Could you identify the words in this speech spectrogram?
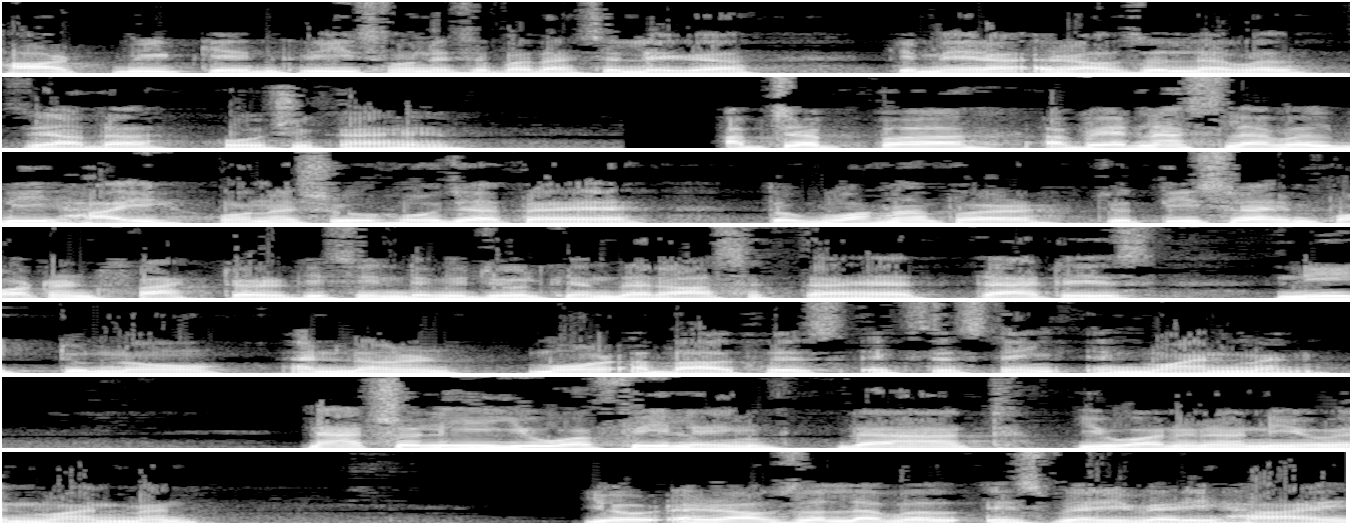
ہارٹ بیٹ کے انکریز ہونے سے پتا چلے گا کہ میرا اراؤزل لیول زیادہ ہو چکا ہے اب جب اویئرنیس لیول بھی ہائی ہونا شروع ہو جاتا ہے تو وہاں پر جو تیسرا امپورٹنٹ فیکٹر کسی انڈیویجل کے اندر آ سکتا ہے that is need to know and learn more about his existing environment naturally you are feeling that you are in new environment your arousal level is very very high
